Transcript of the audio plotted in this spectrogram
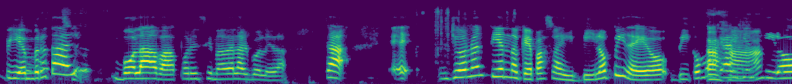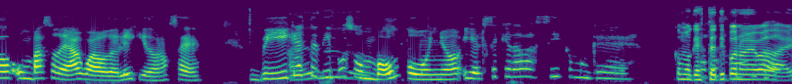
bien brutal, volaba por encima de la arboleda. O sea, eh, yo no entiendo qué pasó ahí. Vi los videos, vi como que alguien tiró un vaso de agua o de líquido, no sé. Vi que este tipo Ah. zumbó un puño y él se quedaba así como que... Como que este tipo no me va a dar.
